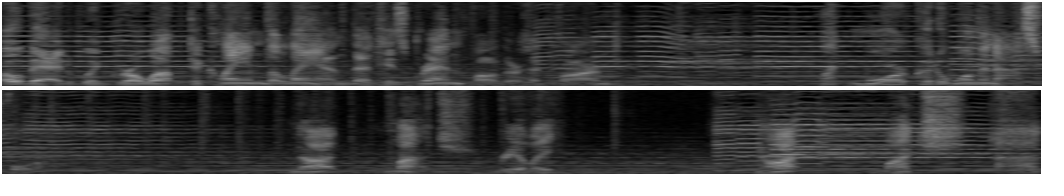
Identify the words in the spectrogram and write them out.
Obed would grow up to claim the land that his grandfather had farmed. What more could a woman ask for? Not much, really. Not much at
